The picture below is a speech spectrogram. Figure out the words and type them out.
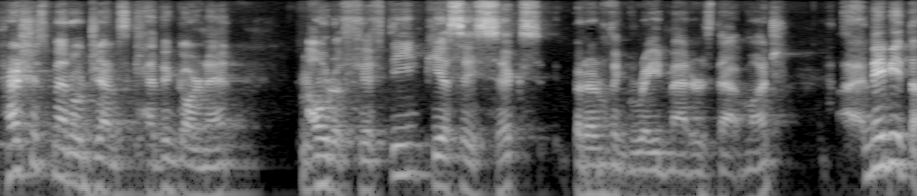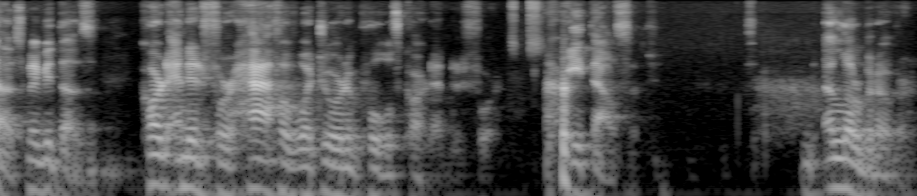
precious metal gems Kevin Garnett mm-hmm. out of 50 PSA six, but I don't think grade matters that much. Uh, maybe it does. Maybe it does. Card ended for half of what Jordan Poole's card ended for, eight thousand, a little bit over.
